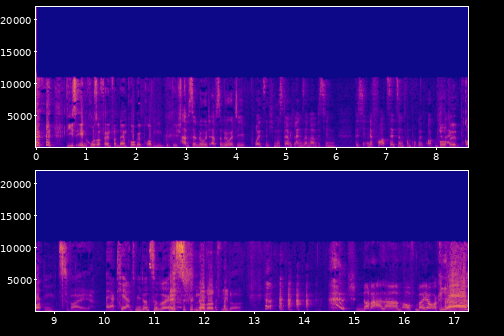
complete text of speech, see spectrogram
Die ist eh ein großer Fan von deinem Pogelproppen-Gedicht. absolut, absolut. Die freut sich. Ich muss, glaube ich, langsam mal ein bisschen eine Fortsetzung vom Popelbrocken schreiben. Popelbrocken 2. Er kehrt wieder zurück. Es schnoddert wieder. Schnodderalarm auf Mallorca. Ja,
